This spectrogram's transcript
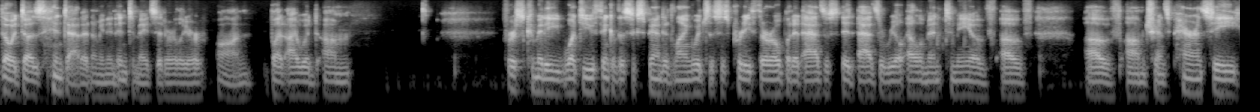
though it does hint at it. I mean, it intimates it earlier on, but I would, um, first committee, what do you think of this expanded language? This is pretty thorough, but it adds, it adds a real element to me of, of, of um, transparency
